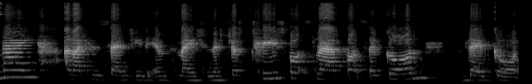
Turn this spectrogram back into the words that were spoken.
May, and I can send you the information. There's just two spots left. Once they've gone, they've gone.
